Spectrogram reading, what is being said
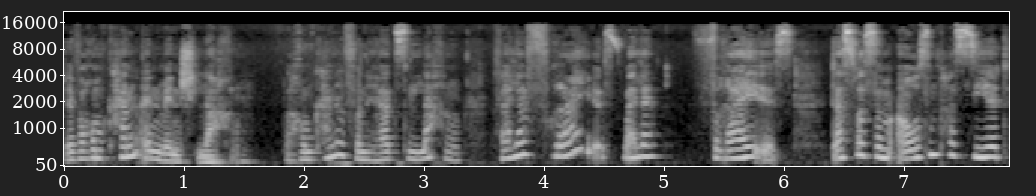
Ja, warum kann ein Mensch lachen? Warum kann er von Herzen lachen? Weil er frei ist, weil er frei ist. Das, was im Außen passiert,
